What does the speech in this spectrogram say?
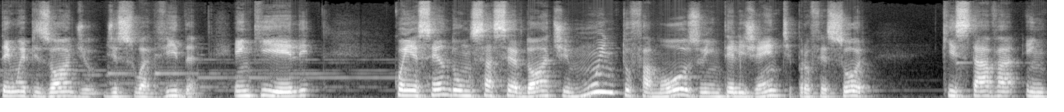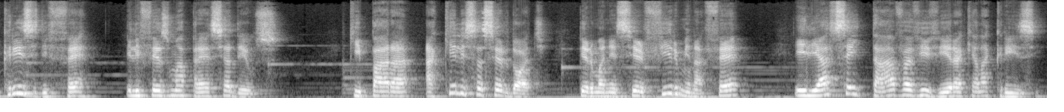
tem um episódio de sua vida em que ele, conhecendo um sacerdote muito famoso e inteligente, professor, que estava em crise de fé, ele fez uma prece a Deus, que para aquele sacerdote permanecer firme na fé, ele aceitava viver aquela crise.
